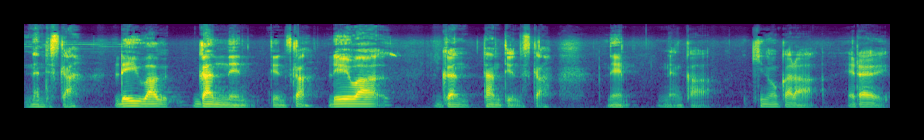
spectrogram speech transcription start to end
何ですか？令和元年っていうんですか？令和元旦っていうんですか？ねなんか昨日からえらい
